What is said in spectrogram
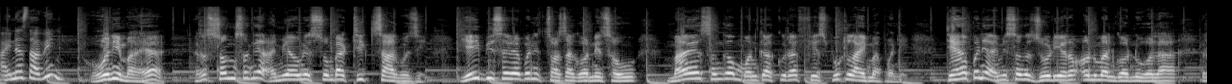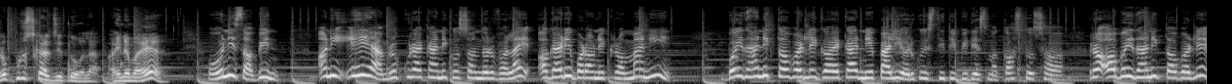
होइन सबिन? हो नि माया र सँगसँगै हामी आउने सोमबार ठिक चार बजे यही विषयमा पनि चर्चा गर्नेछौँ। मायासँग मनका कुरा फेसबुक लाइभमा पनि। त्यहाँ पनि हामीसँग जोडिएर अनुमान गर्नुहोला र पुरस्कार जित्नु होला होइन माया? हो नि सबिन। अनि यही हाम्रो कुराकानीको सन्दर्भलाई अगाडि बढाउने क्रममा नि। वैधानिक तवरले गएका नेपालीहरूको स्थिति विदेशमा कस्तो छ? र अवैधानिक तवरले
